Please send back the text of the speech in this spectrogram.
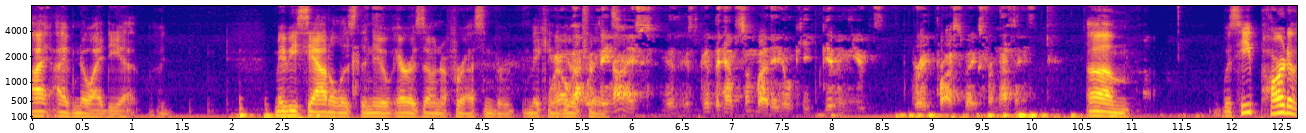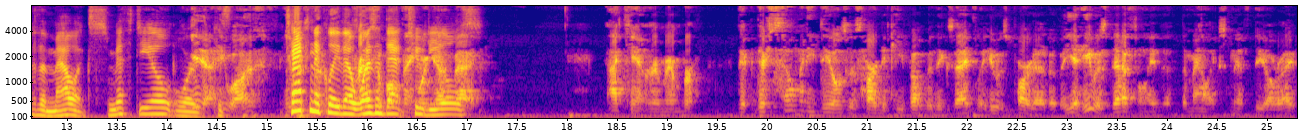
I, I have no idea maybe Seattle is the new Arizona for us, and we're making well, real that trades. would be nice. It's good to have somebody who'll keep giving you great prospects for nothing. Um, was he part of the Mallex Smith deal, or yeah, he was. He technically, was though, wasn't that two deals? I can't remember. There, there's so many deals; it's hard to keep up with exactly who was part of it. But yeah, he was definitely the, the Mallex Smith deal, right?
